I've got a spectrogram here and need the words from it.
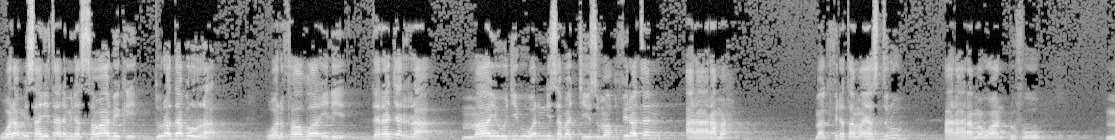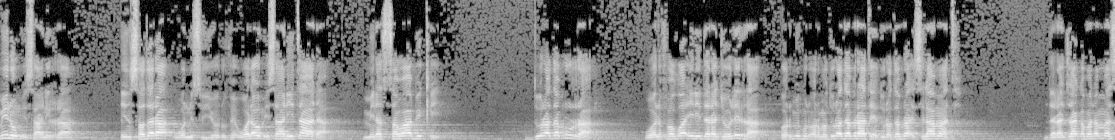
ولم إسانيتان من السوابق در دبر والفضائل درجر ما يوجب والنسبة مغفرة أرارمة. مغفرة ما يصدر أرارمة وان رفو. منهم إسان الرا. إن صدر والنسيو ولهم إسانيتان من السوابق در دبر والفضائل درجول الرا ورمكن أرمى در دبرات در دبر إسلامات darajaa qaban ammas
